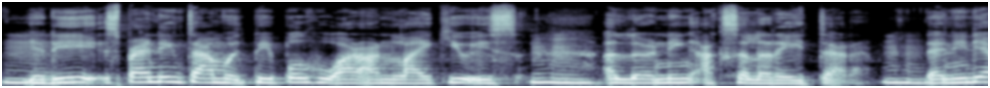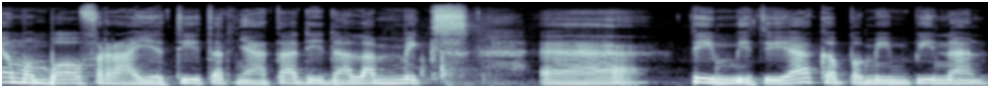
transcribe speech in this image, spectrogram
Hmm. Jadi spending time with people who are unlike you is hmm. a learning accelerator. Hmm. Dan ini yang membawa variety ternyata di dalam mix uh, tim itu ya kepemimpinan.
